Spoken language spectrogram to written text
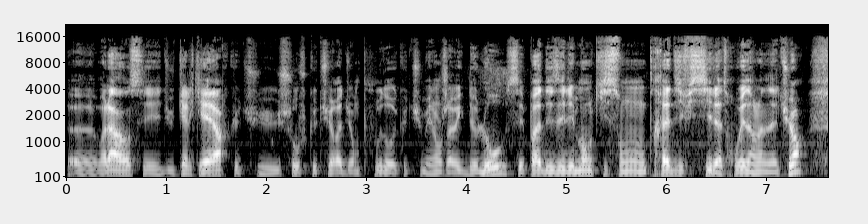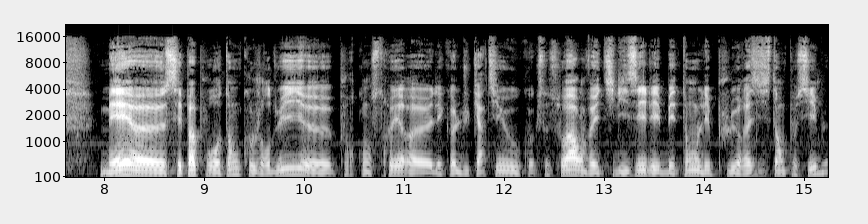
Voilà, hein, c'est du calcaire que tu chauffes, que tu réduis en poudre, que tu mélanges avec de l'eau. C'est pas des éléments qui sont très difficiles à trouver dans la nature, mais c'est pas pour autant qu'aujourd'hui, pour construire l'école du quartier ou quoi que ce soit, on va utiliser les bétons les plus résistants possibles.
